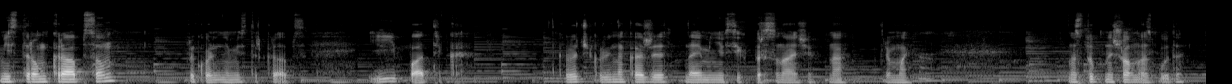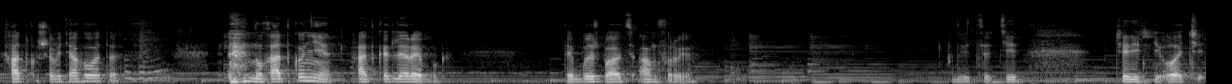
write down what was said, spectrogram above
містером Крабсом. Прикольний містер Крабс. І Патрік. Коротше, Кароліна каже, дай мені всіх персонажів. На, тримай. Наступне що в нас буде? Хатку ще витягувати? Ну, хатку ні. Хатка для рибок. Ти будеш бавитися амфорою. Подивіться ті чарівні очі.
